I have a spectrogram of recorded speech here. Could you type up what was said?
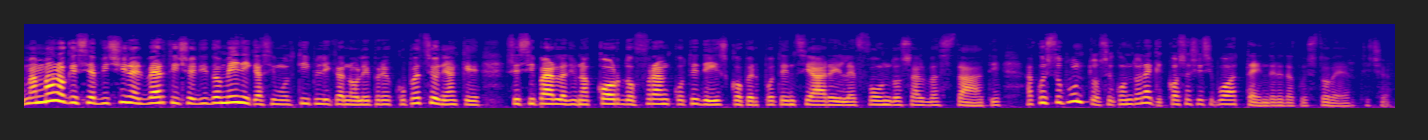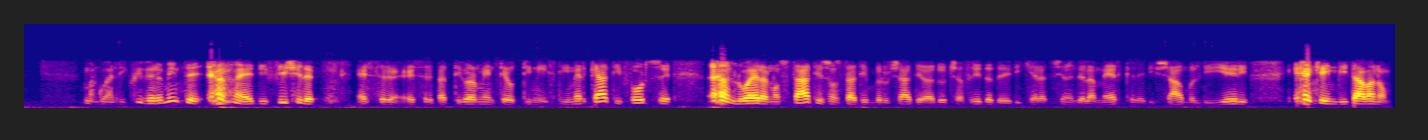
man mano che si avvicina il vertice di domenica si moltiplicano le preoccupazioni, anche se si parla di un accordo franco-tedesco per potenziare il fondo salva stati. A questo punto, secondo lei, che cosa ci si può attendere da questo vertice? Ma guardi, qui veramente è difficile essere, essere, particolarmente ottimisti. I mercati forse lo erano stati e sono stati bruciati dalla doccia fredda delle dichiarazioni della Merkel e di Schaubel di ieri che invitavano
